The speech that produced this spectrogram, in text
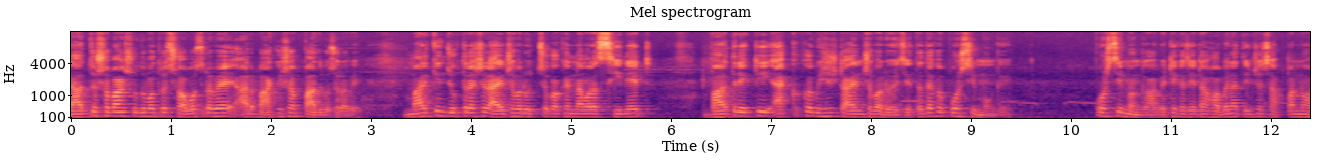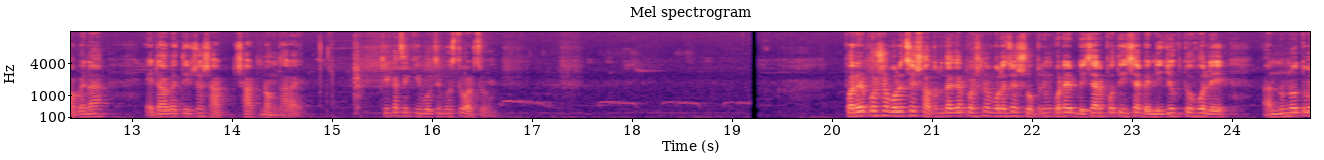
রাজ্যসভা শুধুমাত্র ছ বছর হবে আর বাকি সব পাঁচ বছর হবে। মার্কিন যুক্তরাষ্ট্রের আইনসভার উচ্চ কক্ষের নাম হলো সিনেট। ভারতের একটি এক কক্ষ বিশিষ্ট আইনসভা রয়েছে। তো দেখো পশ্চিমবঙ্গে। পশ্চিমবঙ্গে হবে, ঠিক আছে? এটা হবে না, তিনশো ছাপ্পান্ন হবে না। এটা হবে তিনশো ষাট ষাট নং ধারায়। ঠিক আছে? কী বলছি বুঝতে পারছ? পরের প্রশ্ন বলেছে সতেরো দাগের প্রশ্ন বলেছে, সুপ্রিম কোর্টের বিচারপতি হিসাবে নিযুক্ত হলে ন্যূনতম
